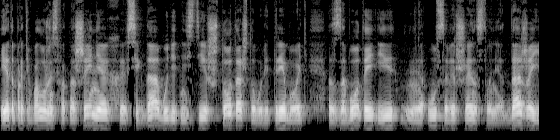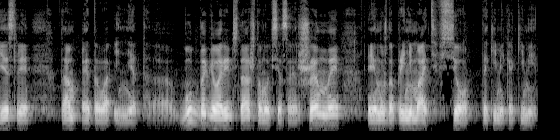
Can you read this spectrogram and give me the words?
И эта противоположность в отношениях всегда будет нести что-то, что будет требовать заботы и усовершенствования, даже если там этого и нет. Будда говорит, да, что мы все совершенны, и нужно принимать все такими, какими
